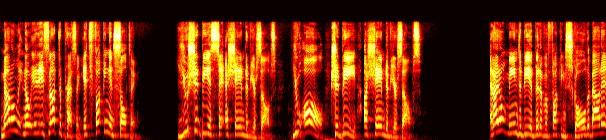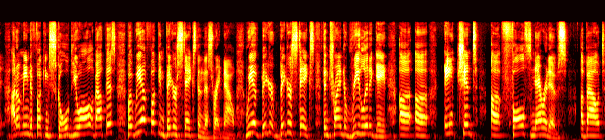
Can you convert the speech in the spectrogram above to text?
Not only, no, it, it's not depressing. It's fucking insulting. You should be ashamed of yourselves. You all should be ashamed of yourselves. And I don't mean to be a bit of a fucking scold about it. I don't mean to fucking scold you all about this, but we have fucking bigger stakes than this right now. We have bigger bigger stakes than trying to relitigate uh, uh, ancient uh, false narratives about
